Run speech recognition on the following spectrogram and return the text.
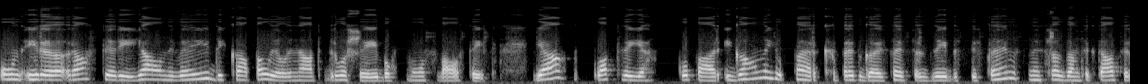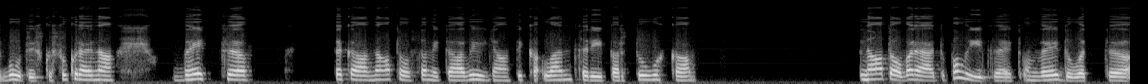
un ir eh, rasti arī jauni veidi, kā palielināt drošību mūsu valstīs. Jā, Latvija kopā ar Igauniju pērk pretgaisa aizsardzības sistēmas. Mēs redzam, cik tās ir būtiskas Ukrainā, bet eh, tā kā NATO samitā Viļņā tika lemts arī par to, ka NATO varētu palīdzēt un veidot eh,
